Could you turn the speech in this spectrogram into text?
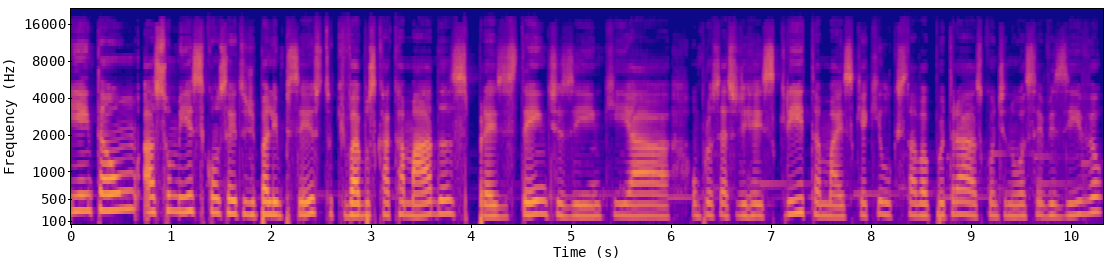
e então assumir esse conceito de palimpsesto, que vai buscar camadas pré-existentes e em que há um processo de reescrita, mas que aquilo que estava por trás continua a ser visível.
